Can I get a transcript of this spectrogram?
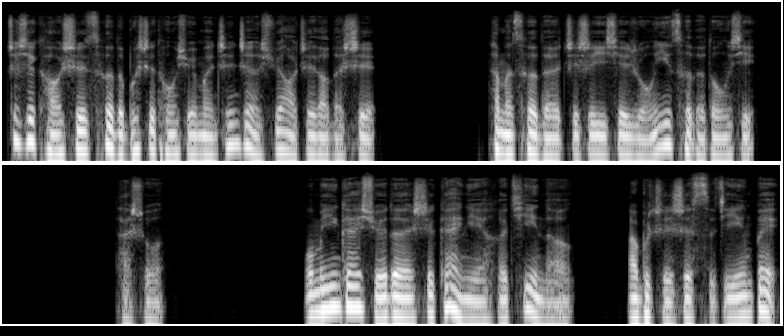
这些考试测的不是同学们真正需要知道的事，他们测的只是一些容易测的东西。”他说：“我们应该学的是概念和技能，而不只是死记硬背。”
